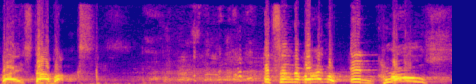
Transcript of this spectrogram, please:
by Starbucks. It's in the Bible. It grows.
